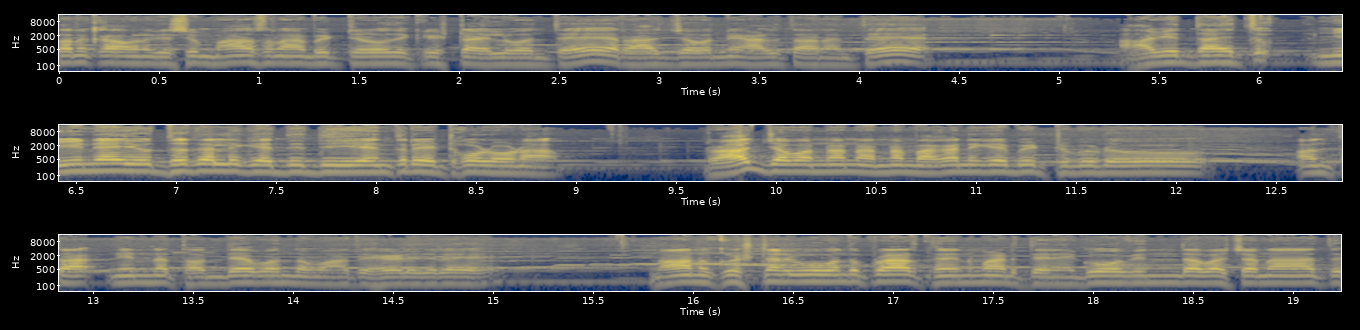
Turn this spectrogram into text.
ತನಕ ಅವನಿಗೆ ಸಿಂಹಾಸನ ಬಿಟ್ಟಿರೋದಕ್ಕೆ ಇಷ್ಟ ಇಲ್ವಂತೆ, ರಾಜ್ಯವನ್ನೇ ಆಳ್ತಾನಂತೆ ಆಗಿದ್ದಾಯ್ತು ನೀನೇ ಯುದ್ಧದಲ್ಲಿ ಗೆದ್ದಿದ್ದೀಯ ಅಂತಲೇ ಇಟ್ಕೊಳ್ಳೋಣ. ರಾಜ್ಯವನ್ನು ನನ್ನ ಮಗನಿಗೆ ಬಿಟ್ಟು ಬಿಡು ಅಂತ ನಿನ್ನ ತಂದೆ ಒಂದು ಮಾತು ಹೇಳಿದರೆ, ನಾನು ಕೃಷ್ಣನಿಗೂ ಒಂದು ಪ್ರಾರ್ಥನೆಯನ್ನು ಮಾಡ್ತೇನೆ. ಗೋವಿಂದ ವಚನಾತ್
